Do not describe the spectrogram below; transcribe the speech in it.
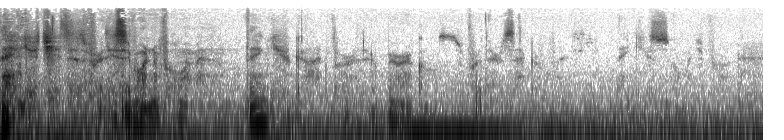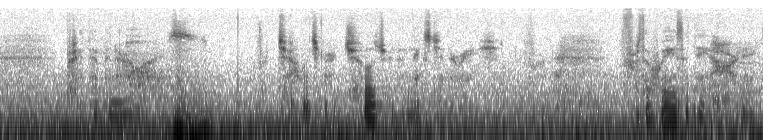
Thank you, Jesus, for these wonderful women. Thank you, God, for their miracles, for their sacrifice. Thank you so much for putting them in our lives, for challenging our children, the next generation, for, for the ways that they heartache,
